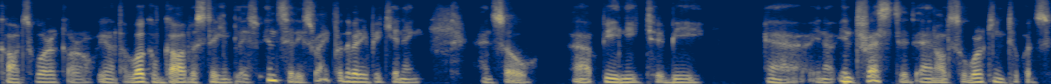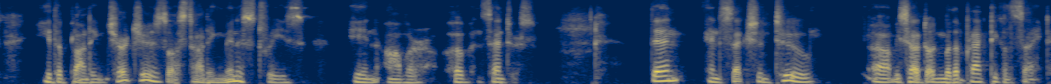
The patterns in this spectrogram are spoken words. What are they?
God's work, or you know, the work of God was taking place in cities right from the very beginning, and so we need to be, uh, you know, interested and also working towards either planting churches or starting ministries in our urban centers. Then in section two, uh, we started talking about the practical side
